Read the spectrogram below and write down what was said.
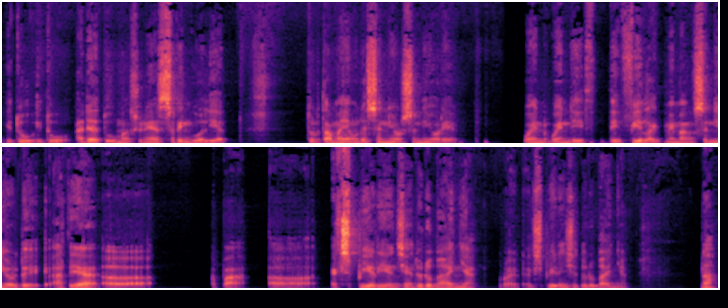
Itu itu ada tuh maksudnya sering gue lihat terutama yang udah senior senior ya. When when they they feel like memang senior itu artinya uh, apa uh, experience-nya itu udah banyak right? Experience itu udah banyak. Nah,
